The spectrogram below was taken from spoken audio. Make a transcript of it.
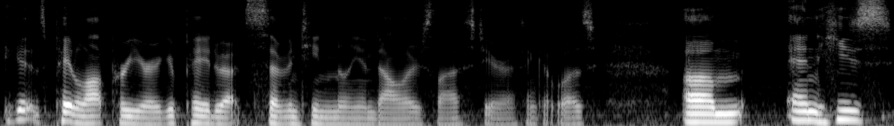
He gets paid a lot per year. He got paid about seventeen million dollars last year, I think it was. Um, and he's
